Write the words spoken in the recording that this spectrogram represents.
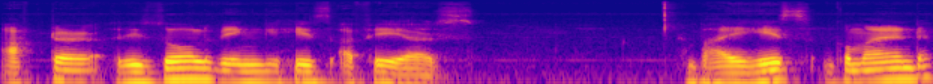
after resolving his affairs. By his command,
